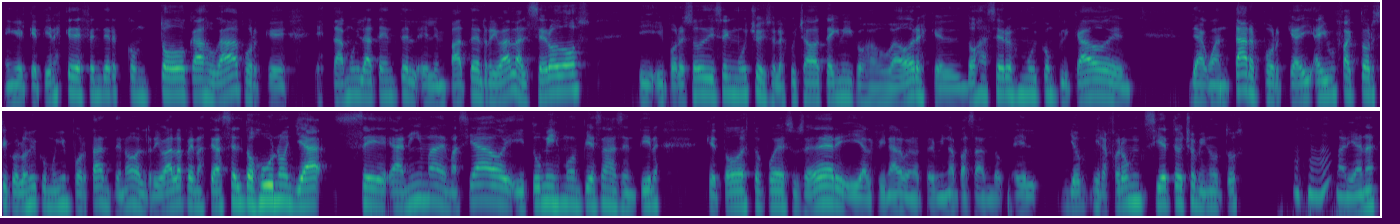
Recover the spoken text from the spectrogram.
en el que tienes que defender con todo cada jugada porque está muy latente el, empate del rival, al 0-2. Y, y, por eso dicen mucho, y se lo he escuchado a técnicos, a jugadores, que el 2 0 es muy complicado de, de aguantar, porque hay, hay un factor psicológico muy importante, ¿no? El rival apenas te hace el 2-1 ya se anima demasiado y, tú mismo empiezas a sentir que todo esto puede suceder y, al final, bueno, termina pasando. El, yo, mira, fueron 7, 8 minutos, Mariana,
